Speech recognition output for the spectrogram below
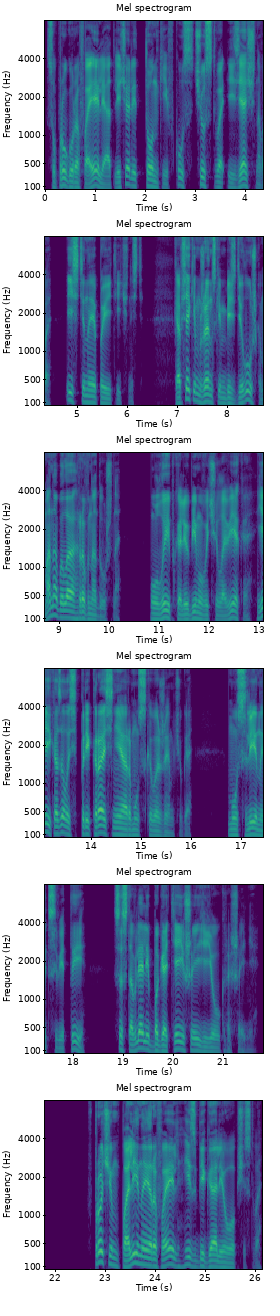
Супругу Рафаэля отличали тонкий вкус, чувство изящного, истинная поэтичность. Ко всяким женским безделушкам она была равнодушна. Улыбка любимого человека ей казалась прекраснее армузского жемчуга. Муслины цветы составляли богатейшее ее украшение. Впрочем, Полина и Рафаэль избегали общества.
